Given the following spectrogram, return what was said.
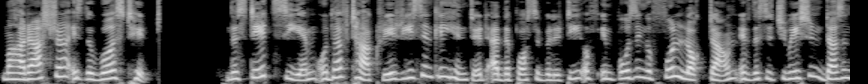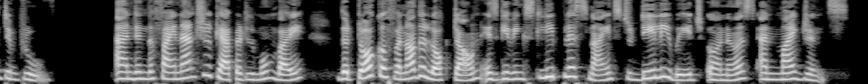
Maharashtra is the worst hit. The state CM Uddhav Thackeray recently hinted at the possibility of imposing a full lockdown if the situation doesn't improve. And in the financial capital Mumbai, the talk of another lockdown is giving sleepless nights to daily wage earners and migrants.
